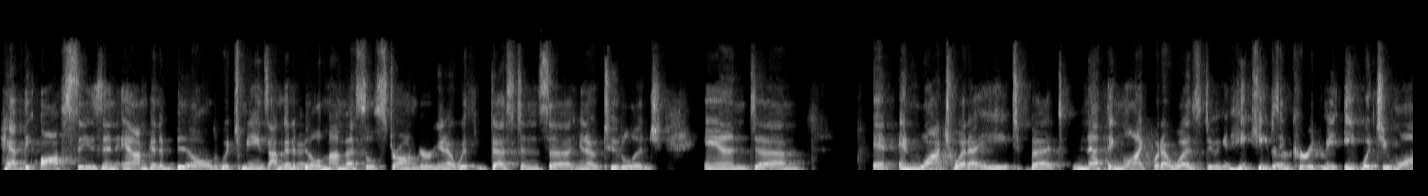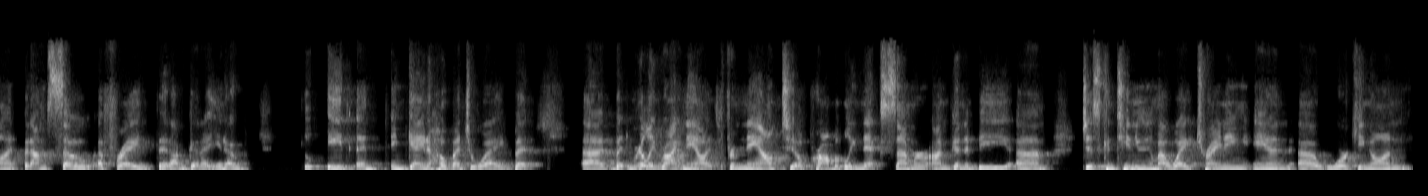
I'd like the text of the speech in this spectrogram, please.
have the off season and I'm going to build, which means I'm going to build my muscles stronger, you know, with Dustin's, uh, you know, tutelage and, um, and, and watch what I eat, but nothing like what I was doing. And he keeps sure. encouraging me, eat what you want, but I'm so afraid that I'm going to, you know, eat and, and gain a whole bunch of weight. But uh, but really, right now, from now till probably next summer, I'm going to be um, just continuing my weight training and uh, working on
